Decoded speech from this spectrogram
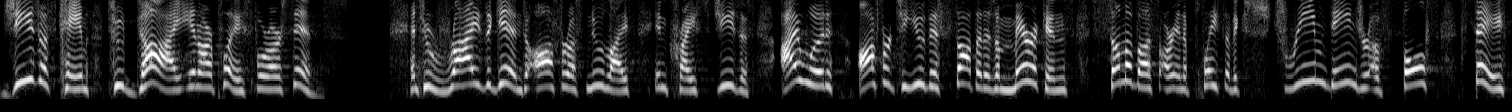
Jesus came to die in our place for our sins and to rise again to offer us new life in Christ Jesus. I would offer to you this thought that as Americans, some of us are in a place of extreme danger of false faith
